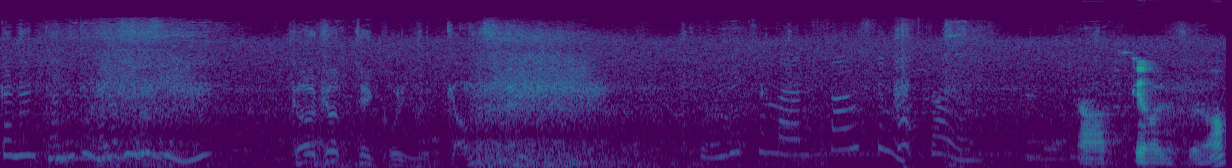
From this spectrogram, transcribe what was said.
喧嘩なんてあなたが呼びますよねかかってこいよガン 울리지만 싸울 순 있어요 자, 두 개 걸렸고요.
